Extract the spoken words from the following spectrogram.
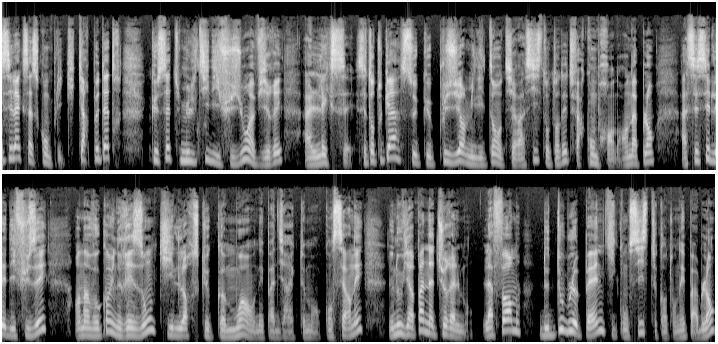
c'est là que ça se complique, car peut-être que cette multidiffusion a viré à l'excès. C'est en tout cas ce que plusieurs militants antiracistes ont tenté de faire comprendre, en appelant à cesser de les diffuser, en invoquant une raison qui, lorsque, comme moi, on n'est pas directement concerné, ne nous vient pas naturellement. La forme de double peine qui consiste, quand on n'est pas blanc,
